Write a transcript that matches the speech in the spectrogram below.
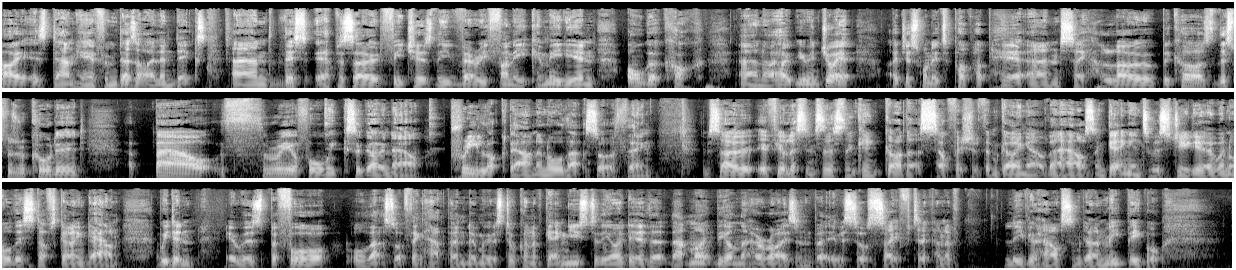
Hi, it's Dan here from Desert Island Dicks, and this episode features the very funny comedian Olga Koch, and I hope you enjoy it. I just wanted to pop up here and say hello because this was recorded about three or four weeks ago now, pre lockdown and all that sort of thing. So if you're listening to this thinking, God, that's selfish of them going out of their house and getting into a studio when all this stuff's going down, we didn't. It was before all that sort of thing happened, and we were still kind of getting used to the idea that that might be on the horizon, but it was still safe to kind of leave your house and go and meet people.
